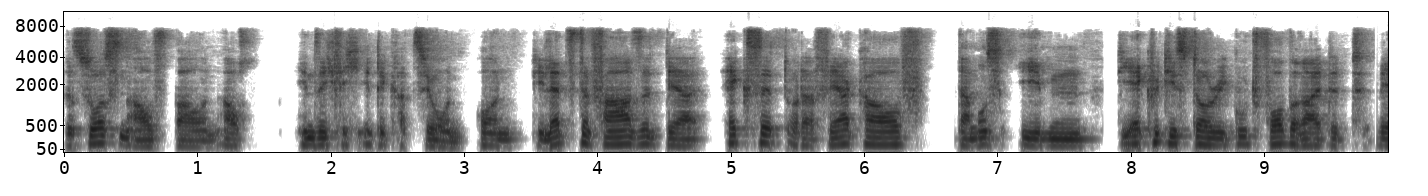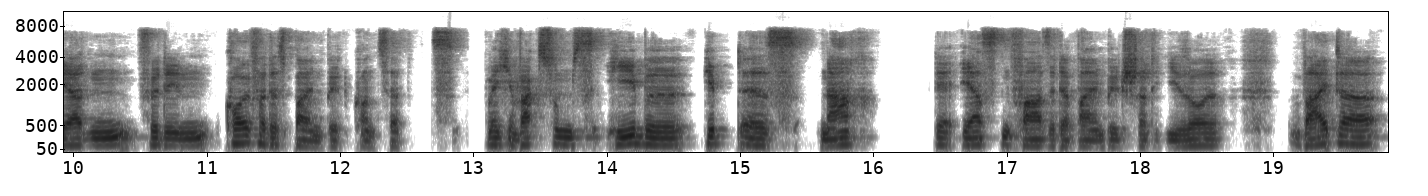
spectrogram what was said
Ressourcen aufbauen, auch hinsichtlich Integration. Und die letzte Phase, der Exit oder Verkauf, da muss eben die Equity Story gut vorbereitet werden für den Käufer des Buy-and-Build-Konzepts. Welche Wachstumshebel gibt es nach der ersten Phase der Buy-and-Build-Strategie? Soll weiter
